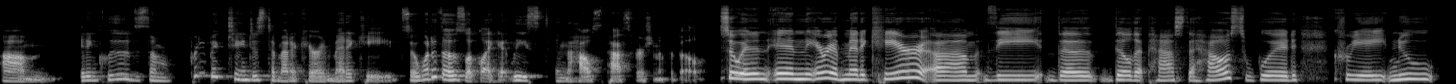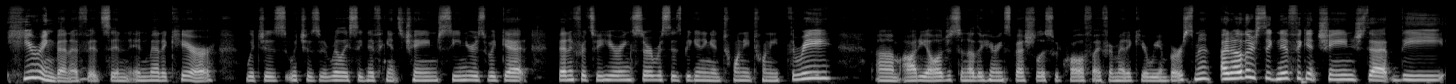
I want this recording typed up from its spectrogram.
um, it includes some pretty big changes to Medicare and Medicaid. So, what do those look like, at least in the House passed version of the bill? So, in in the area of Medicare, um, the the bill that passed the House would create new hearing benefits in in Medicare, which is which is a really significant change. Seniors would get benefits for hearing services beginning in 2023. Um, audiologists and other hearing specialists would qualify for Medicare reimbursement. Another significant change that the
